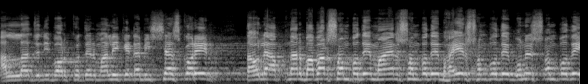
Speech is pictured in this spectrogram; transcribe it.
আল্লাহ যদি বরকতের মালিক, এটা বিশ্বাস করেন। তাহলে আপনার বাবার সম্পদে, মায়ের সম্পদে, ভাইয়ের সম্পদে, বোনের সম্পদে,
